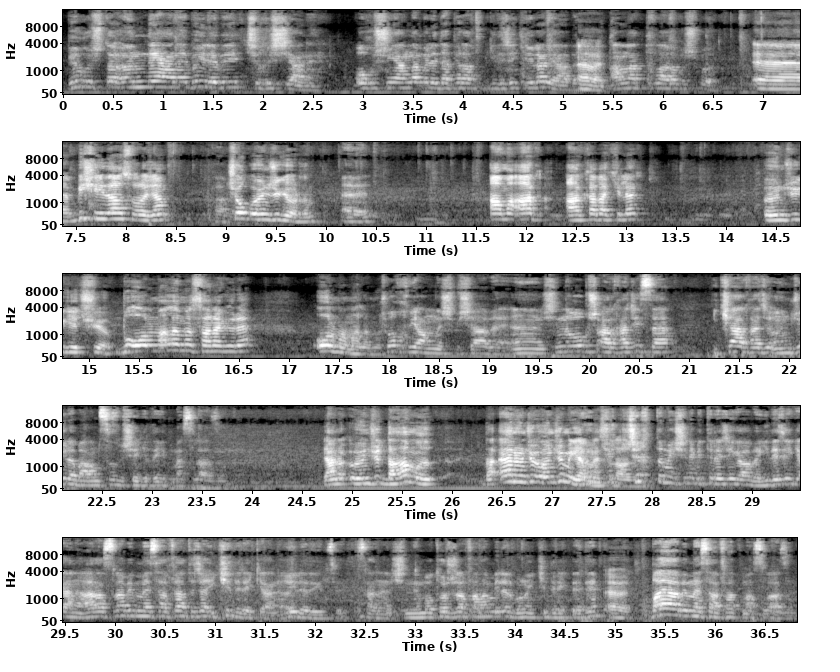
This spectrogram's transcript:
Bir kuşta önde yani böyle bir çıkış yani. O kuşun yanından böyle deper atıp gidecek diyorlar ya abi. Evet. Anlattıkları kuş bu. Ee, bir şey daha soracağım. Tabii. Çok öncü gördüm. Evet. Ama ar- arkadakiler öncüyü geçiyor. Bu olmalı mı sana göre? Olmamalı mı? Çok yanlış bir şey abi. Ee, şimdi o kuş arkacıysa iki arkacı öncüyle bağımsız bir şekilde gitmesi lazım. Yani öncü daha mı? Da, en önce öncü mü gelmesi Öncü lazım? çıktı mı işini bitirecek abi. Gidecek yani arasına bir mesafe atacak iki direk yani. Öyle diyeyim sana. Şimdi motorcular falan bilir bunu iki direk dediğim. Evet. Bayağı bir mesafe atması lazım.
